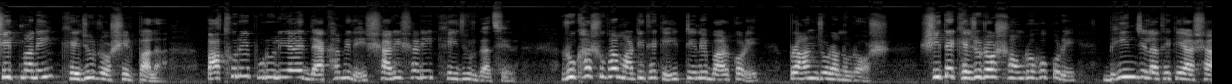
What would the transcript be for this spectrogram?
শীত মানেই খেজুর রসের পালা। পাথুরে পুরুলিয়ায় দেখা মেলে সারি সারি খেজুর গাছের। রুখা সুখা মাটি থেকেই টেনে বার করে প্রাণ জোড়ানো রস। শীতে খেজুর রস সংগ্রহ করে ভিন জেলা থেকে আসা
